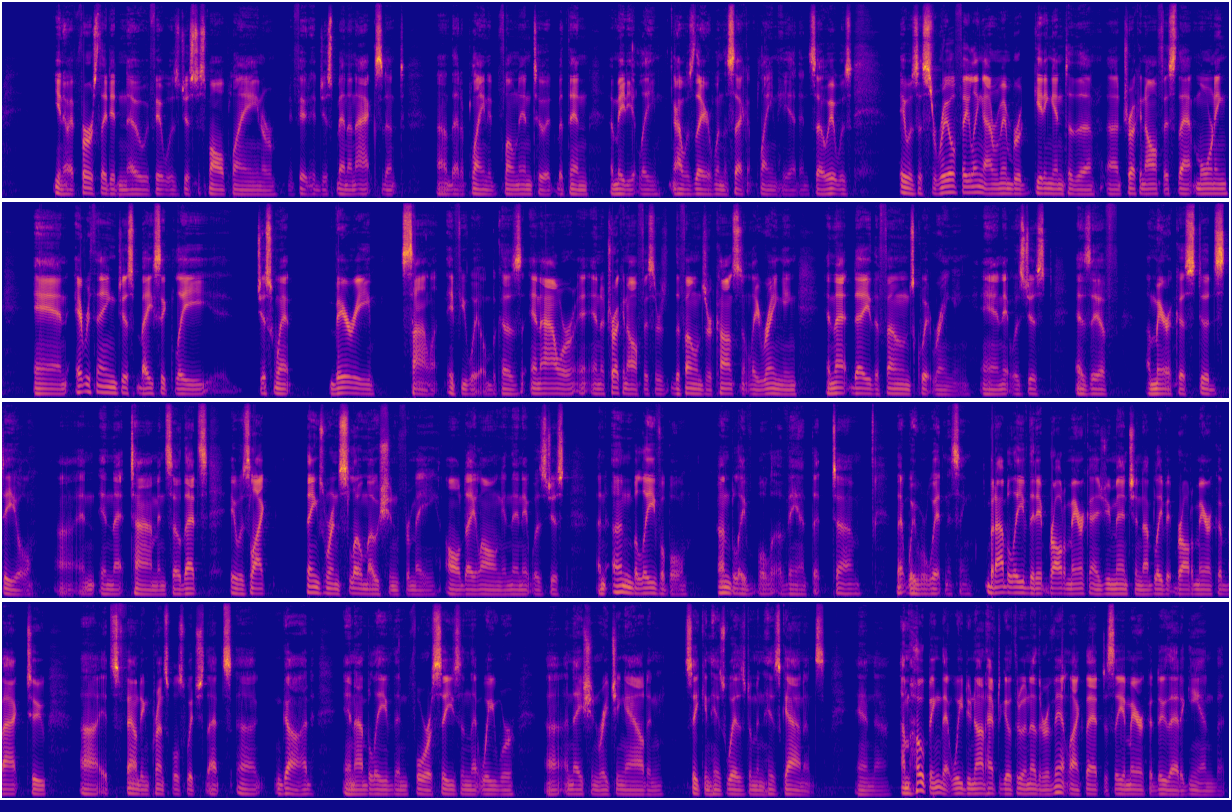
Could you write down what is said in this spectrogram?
You know, at first they didn't know if it was just a small plane or if it had just been an accident uh, that a plane had flown into it. But then immediately I was there when the second plane hit, and so it was it was a surreal feeling. I remember getting into the uh, trucking office that morning, and everything just basically just went very silent, if you will, because in our in a trucking office, the phones are constantly ringing, and that day the phones quit ringing, and it was just as if America stood still, uh, in in that time, and so that's it was like things were in slow motion for me all day long, and then it was just an unbelievable, unbelievable event that um, that we were witnessing. But I believe that it brought America, as you mentioned, I believe it brought America back to uh, its founding principles, which that's uh, God, and I believe then for a season that we were uh, a nation reaching out and seeking His wisdom and His guidance. And uh, I'm hoping that we do not have to go through another event like that to see America do that again. But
